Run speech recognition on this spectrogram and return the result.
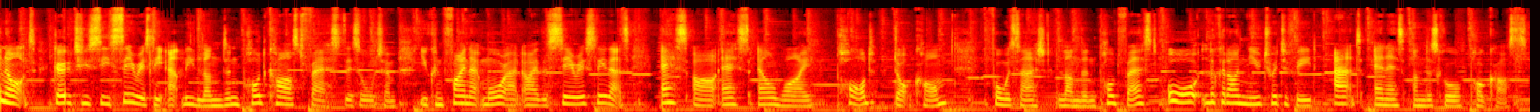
not go to see Seriously at the London Podcast Fest this autumn? You can find out more at either Seriously, that's S R S L Y pod.com forward slash London Podfest, or look at our new Twitter feed at NS underscore podcasts.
